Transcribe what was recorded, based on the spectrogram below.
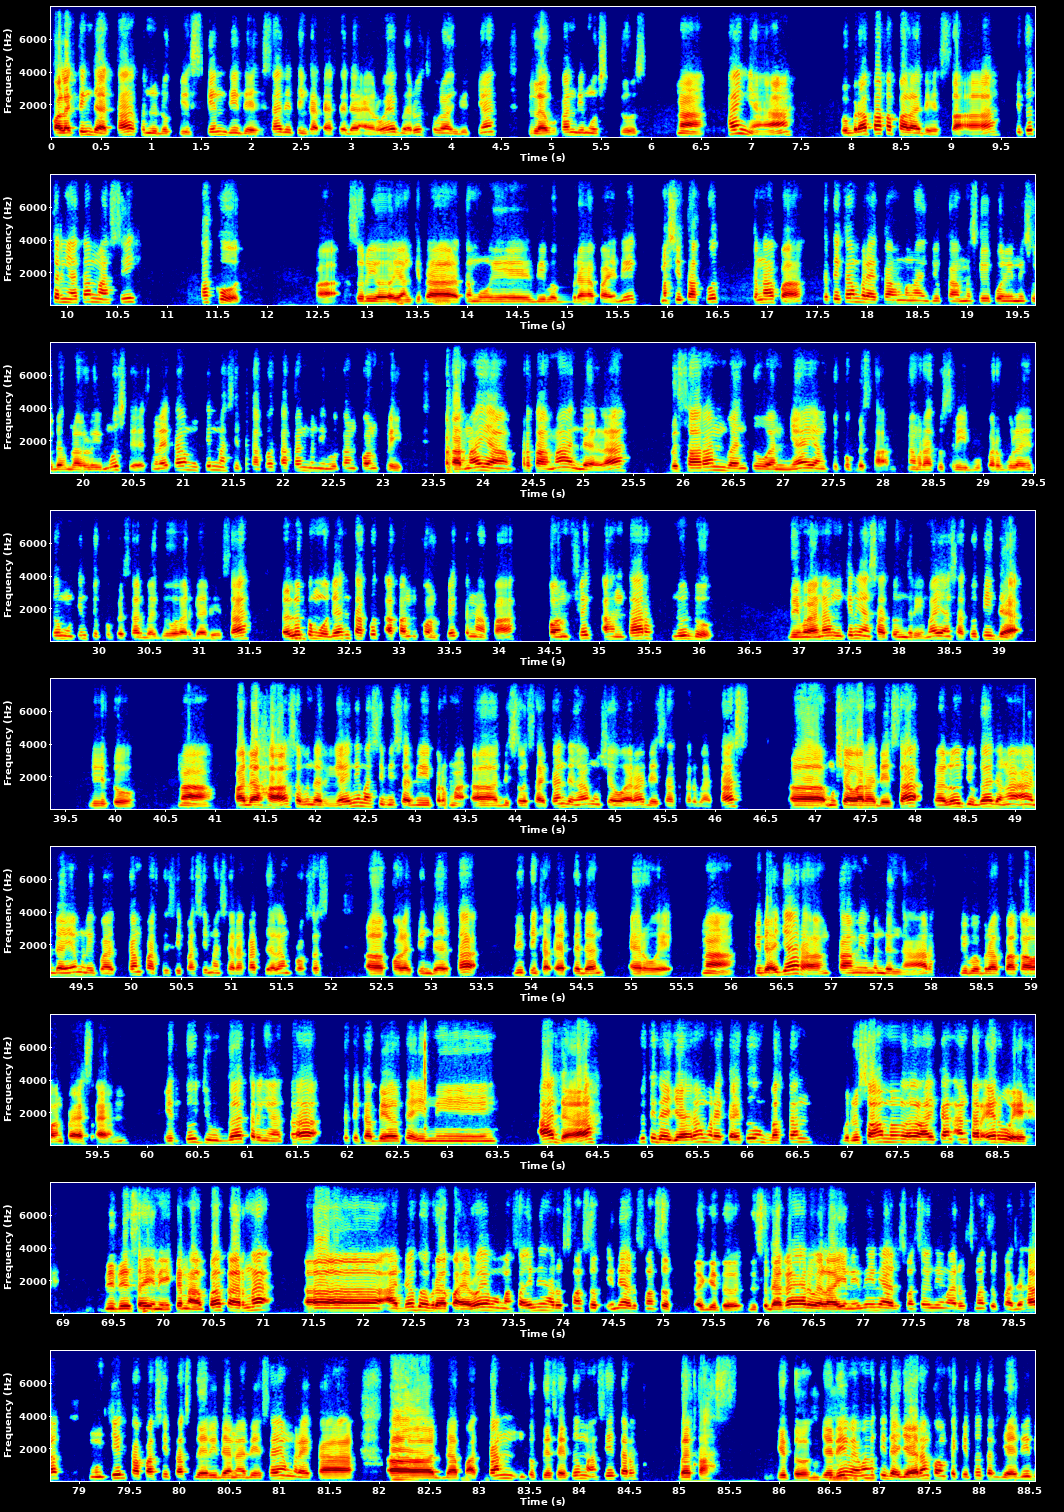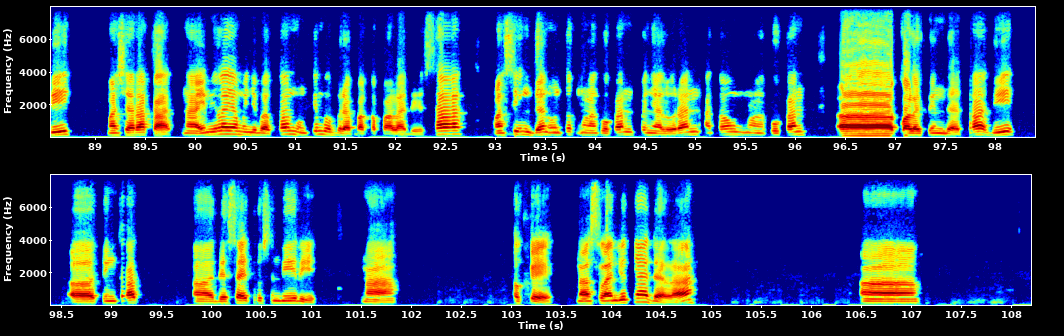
collecting data penduduk miskin di desa di tingkat RT dan RW baru selanjutnya dilakukan di Musdus. Nah, hanya beberapa kepala desa itu ternyata masih takut. Pak Suryo yang kita temui di beberapa ini masih takut Kenapa? Ketika mereka mengajukan meskipun ini sudah melalui Musdes, mereka mungkin masih takut akan menimbulkan konflik. Karena yang pertama adalah besaran bantuannya yang cukup besar, 600 ribu per bulan itu mungkin cukup besar bagi warga desa. Lalu kemudian takut akan konflik. Kenapa? Konflik antar penduduk. Di mana mungkin yang satu menerima, yang satu tidak. Gitu. Nah, padahal sebenarnya ini masih bisa diperma, uh, diselesaikan dengan musyawarah desa terbatas uh, musyawarah desa, lalu juga dengan adanya melibatkan partisipasi masyarakat dalam proses uh, collecting data di tingkat RT dan RW. Nah, tidak jarang kami mendengar di beberapa kawan PSM itu juga ternyata ketika BLT ini ada, itu tidak jarang mereka itu bahkan berusaha melalaikan antar RW di desa ini. Kenapa? Karena uh, ada beberapa RW yang memaksa ini harus masuk, ini harus masuk gitu. Sedangkan RW lain ini ini harus masuk, ini harus masuk. Padahal mungkin kapasitas dari dana desa yang mereka uh, dapatkan untuk desa itu masih terbatas gitu. Jadi memang tidak jarang konflik itu terjadi di masyarakat. Nah, inilah yang menyebabkan mungkin beberapa kepala desa masih enggan untuk melakukan penyaluran atau melakukan uh, collecting data di uh, tingkat uh, desa itu sendiri. Nah, oke. Okay. Nah, selanjutnya adalah uh,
